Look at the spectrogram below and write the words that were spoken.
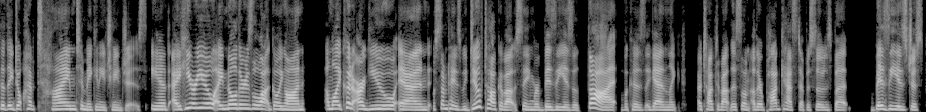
that they don't have time to make any changes. And I hear you. I know there's a lot going on. Um, well, I could argue, and sometimes we do talk about saying we're busy is a thought because, again, like I've talked about this on other podcast episodes, but busy is just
